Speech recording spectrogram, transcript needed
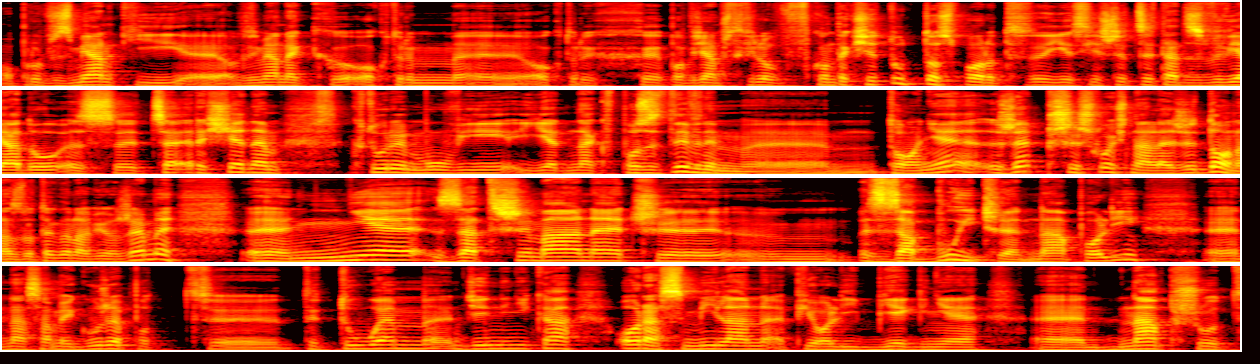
oprócz wzmianki, wzmianek, o, którym, o których powiedziałem przed chwilą w kontekście Tutto Sport, jest jeszcze cytat z wywiadu z CR7, który mówi jednak w pozytywnym tonie, że przyszłość należy do nas. Do tego nawiążemy. Nie zatrzymane czy zabójcze Napoli e, na samej górze pod e, tytułem dziennika oraz Milan Pioli biegnie e, naprzód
